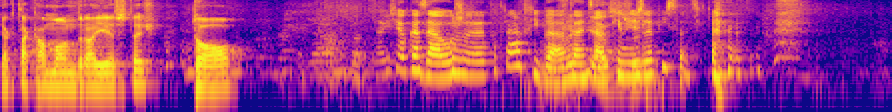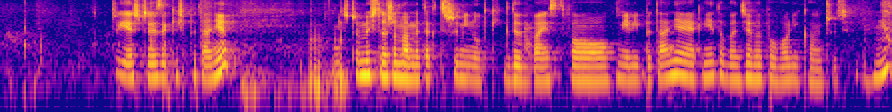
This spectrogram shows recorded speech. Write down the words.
jak taka mądra jesteś, to No i się okazało, że potrafi Beata jest, całkiem że- nieźle pisać. Czy jeszcze jest jakieś pytanie? Jeszcze myślę, że mamy tak trzy minutki, gdyby Państwo mieli pytania. Jak nie, to będziemy powoli kończyć. Mhm.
